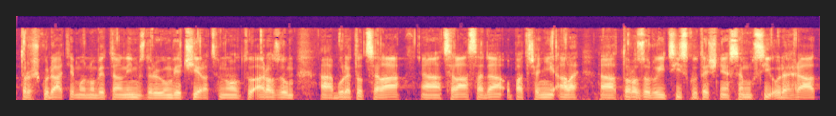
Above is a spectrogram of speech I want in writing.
trošku dát těm obnovitelným zdrojům větší racionalitu a rozum. Bude to celá, celá sada opatření, ale to rozhodující skutečně se musí odehrát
